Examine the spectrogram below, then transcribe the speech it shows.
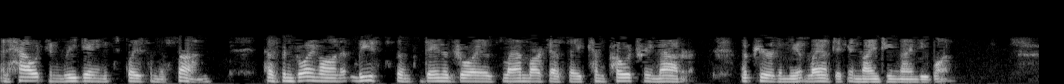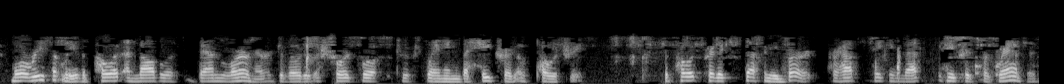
and how it can regain its place in the sun has been going on at least since Dana Gioia's landmark essay, Can Poetry Matter? appeared in The Atlantic in 1991. More recently, the poet and novelist Ben Lerner devoted a short book to explaining the hatred of poetry. The poet critic Stephanie Burt, perhaps taking that hatred for granted,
